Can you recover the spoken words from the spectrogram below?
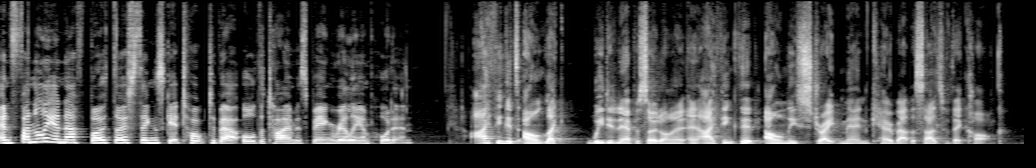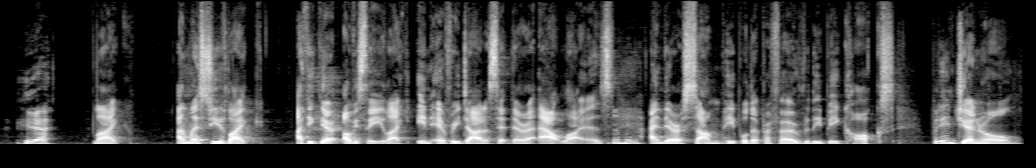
And funnily enough, both those things get talked about all the time as being really important. I think it's like we did an episode on it, and I think that only straight men care about the size of their cock. Yeah. Like, unless you like, I think there obviously like in every data set there are outliers, mm-hmm. and there are some people that prefer really big cocks, but in general,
